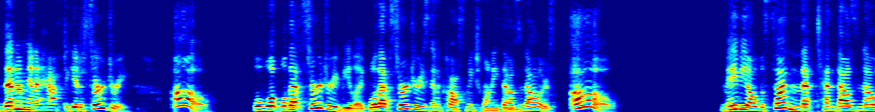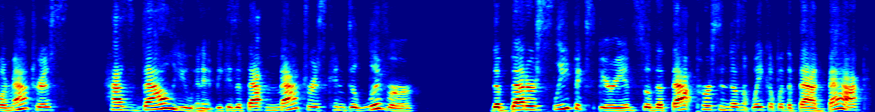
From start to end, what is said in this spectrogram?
then I'm going to have to get a surgery. Oh, well, what will that surgery be like? Well, that surgery is going to cost me $20,000. Oh, maybe all of a sudden that $10,000 mattress has value in it because if that mattress can deliver the better sleep experience so that that person doesn't wake up with a bad back,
